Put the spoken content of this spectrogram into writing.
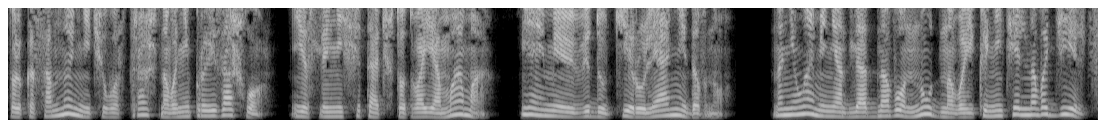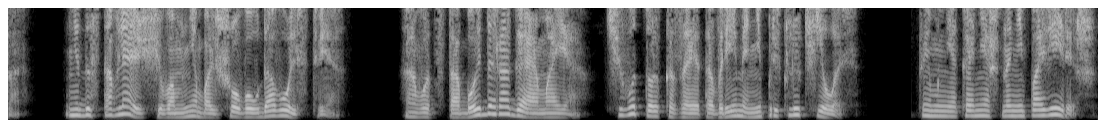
Только со мной ничего страшного не произошло, если не считать, что твоя мама, я имею в виду Киру Леонидовну, наняла меня для одного нудного и конетельного дельца, не доставляющего мне большого удовольствия. А вот с тобой, дорогая моя, чего только за это время не приключилось. Ты мне, конечно, не поверишь,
